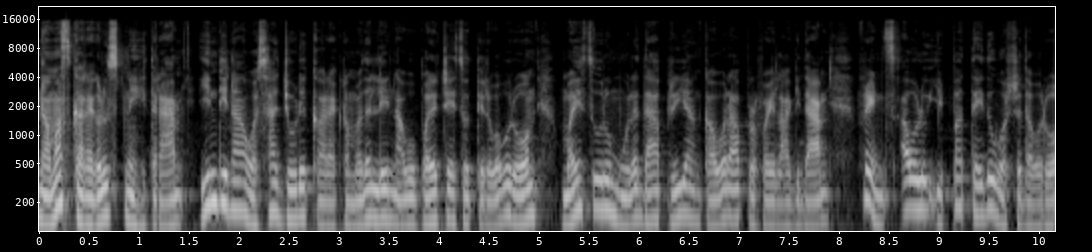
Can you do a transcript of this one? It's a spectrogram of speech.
ನಮಸ್ಕಾರಗಳು ಸ್ನೇಹಿತರ. ಇಂದಿನ ಹೊಸ ಜೋಡಿ ಕಾರ್ಯಕ್ರಮದಲ್ಲಿ ನಾವು ಪರಿಚಯಿಸುತ್ತಿರುವವರು ಮೈಸೂರು ಮೂಲದ ಪ್ರಿಯಾಂಕ ಅವರ ಪ್ರೊಫೈಲ್ ಆಗಿದೆ. ಫ್ರೆಂಡ್ಸ್, ಅವಳು ಇಪ್ಪತ್ತೈದು ವರ್ಷದವರು.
